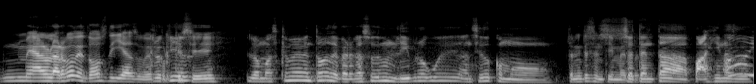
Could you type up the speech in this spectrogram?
me- a lo largo de dos días, güey, Creo que porque yo- sí, Lo más que me he aventado de vergazo de un libro, güey, han sido como 30 centímetros. 70 páginas, Oh, güey.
